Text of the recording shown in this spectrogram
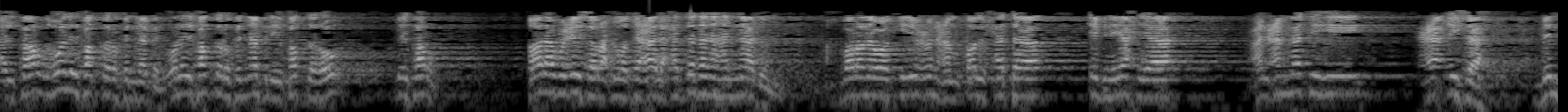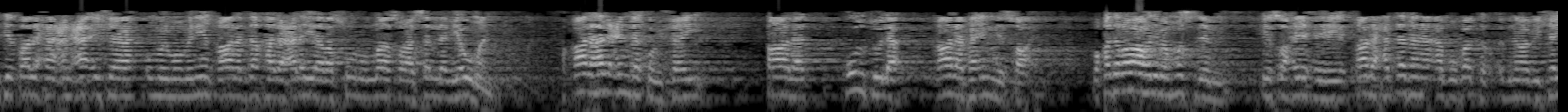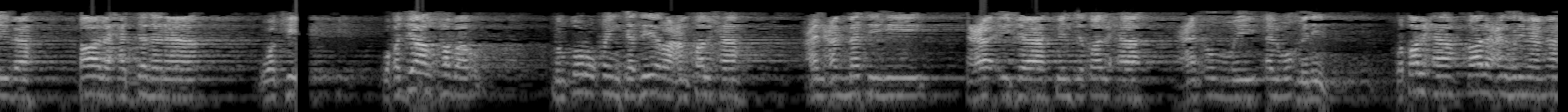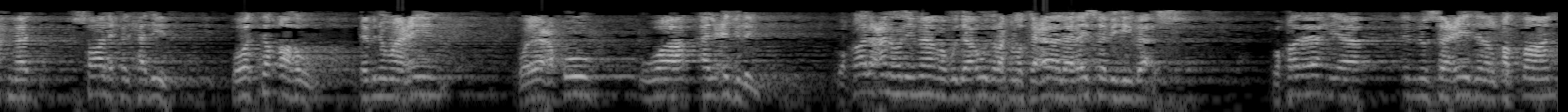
الفرض هو الذي يفطر في النفل والذي يفطر في النفل يفطر بالفرض. قال أبو عيسى رحمه الله تعالى حدثنا هناد أخبرنا وكيع عن طلحة ابن يحيى عن عمته عائشة بنت طلحة عن عائشة أم المؤمنين قالت دخل علي رسول الله صلى الله عليه وسلم يوما. فقال هل عندكم شيء؟ قالت قلت لا. قال فإني صائم. وقد رواه الإمام مسلم في صحيحه. قال حدثنا أبو بكر بن أبي شيبة. قال حدثنا وكيل وقد جاء الخبر من طرق كثيرة عن طلحة عن عمته عائشة بنت طلحة عن أم المؤمنين. وطلحة قال عنه الإمام أحمد صالح الحديث ووثقه ابن معين ويعقوب والعجلي وقال عنه الإمام أبو داود رحمه الله تعالى ليس به بأس وقال يحيى ابن سعيد القطان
